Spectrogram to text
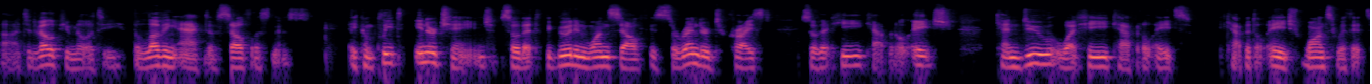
uh, to develop humility, the loving act of selflessness, a complete interchange so that the good in oneself is surrendered to Christ so that he, capital H, can do what he, capital H, capital H, wants with it.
